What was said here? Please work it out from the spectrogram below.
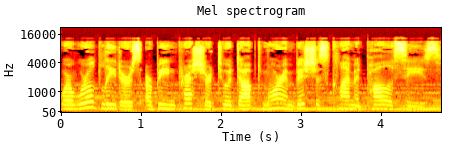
where world leaders are being pressured to adopt more ambitious climate policies.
